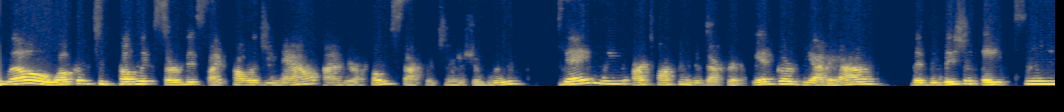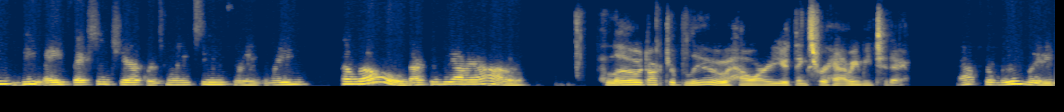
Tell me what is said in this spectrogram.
Hello, welcome to Public Service Psychology Now. I'm your host, Dr. Tanisha Blue. Today we are talking to Dr. Edgar Villarreal, the Division 18 VA Section Chair for 22-23. Hello, Dr. Villarreal. Hello, Dr. Blue. How are you? Thanks for having me today. Absolutely.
